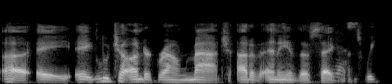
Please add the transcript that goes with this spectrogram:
uh, a a Lucha Underground match out of any of those segments. Yes. We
